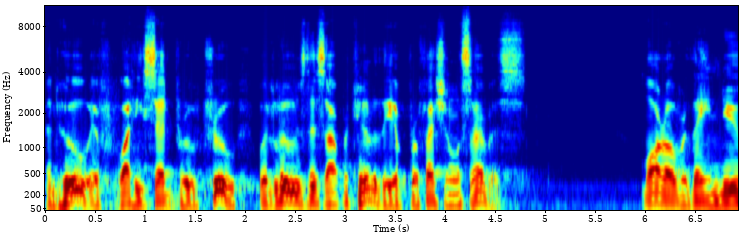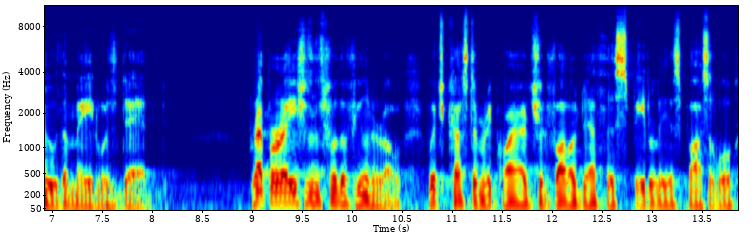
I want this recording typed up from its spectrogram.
and who, if what he said proved true, would lose this opportunity of professional service. Moreover, they knew the maid was dead. Preparations for the funeral, which custom required should follow death as speedily as possible,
